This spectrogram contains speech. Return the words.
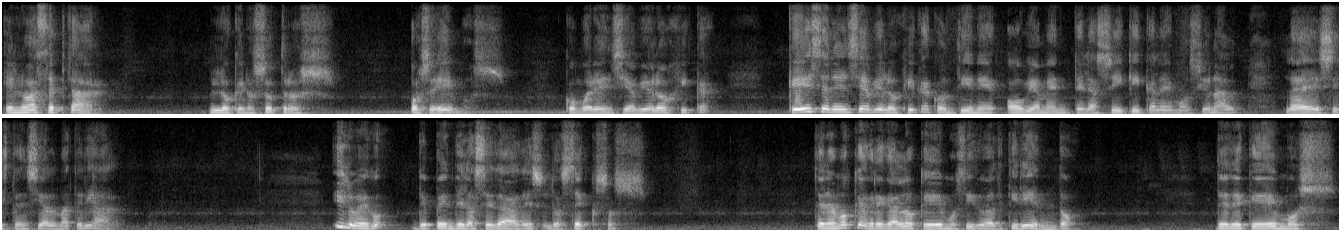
El no aceptar lo que nosotros poseemos como herencia biológica, que esa herencia biológica contiene obviamente la psíquica, la emocional, la existencial material. Y luego, depende de las edades, los sexos, tenemos que agregar lo que hemos ido adquiriendo desde que hemos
